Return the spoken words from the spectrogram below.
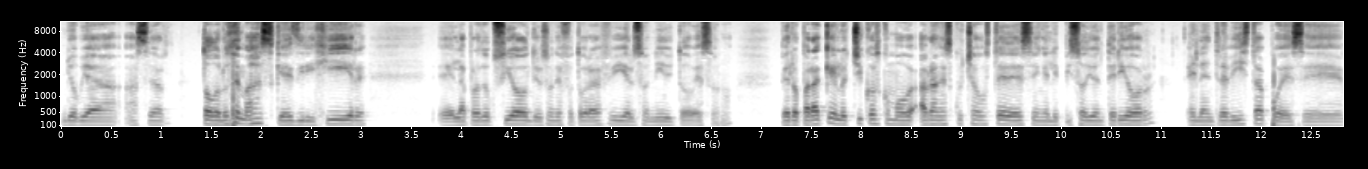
Yo voy a hacer todo lo demás, que es dirigir, eh, la producción, dirección de fotografía, el sonido y todo eso, ¿no? Pero para que los chicos, como habrán escuchado ustedes en el episodio anterior, en la entrevista, pues eh,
